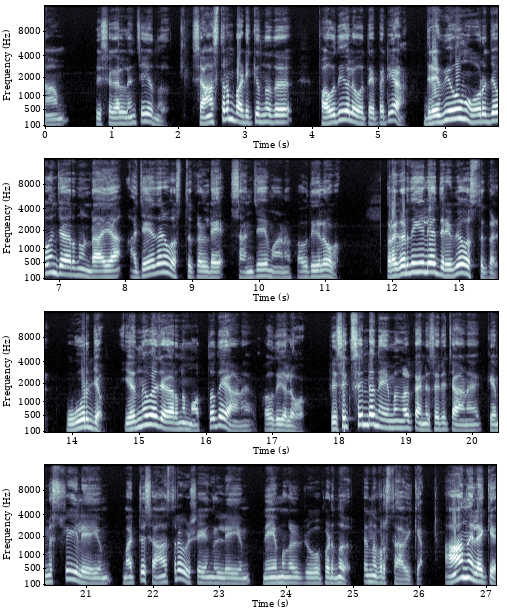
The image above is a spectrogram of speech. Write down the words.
നാം വിശകലനം ചെയ്യുന്നത്. ശാസ്ത്രം പഠിക്കുന്നത് ഭൗതിക ലോകത്തെ പറ്റിയാണ്. ദ്രവ്യവും ഊർജവും ചേർന്നുണ്ടായ അചേതന വസ്തുക്കളുടെ സഞ്ചയമാണ് ഭൗതിക ലോകം. പ്രകൃതിയിലെ ദ്രവ്യവസ്തുക്കൾ ഊർജം എന്നിവ ചേർന്ന മൊത്തതയാണ് ഭൗതിക ലോകം. ഫിസിക്സിന്റെ നിയമങ്ങൾക്കനുസരിച്ചാണ് കെമിസ്ട്രിയിലെയും മറ്റ് ശാസ്ത്ര വിഷയങ്ങളിലെയും നിയമങ്ങൾ രൂപപ്പെടുന്നത് എന്ന് പ്രസ്താവിക്കാം. ആ നിലയ്ക്ക്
